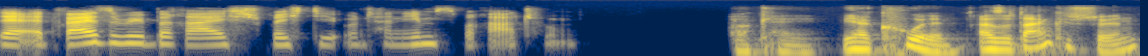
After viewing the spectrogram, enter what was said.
der Advisory-Bereich, sprich die Unternehmensberatung. Okay, ja, cool. Also Dankeschön.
